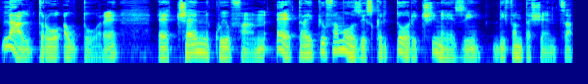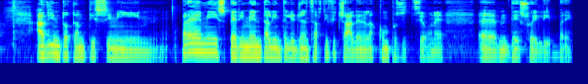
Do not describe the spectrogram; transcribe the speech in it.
L'altro autore è Chen Qiufan, è tra i più famosi scrittori cinesi di fantascienza. Ha vinto tantissimi mm, premi, sperimenta l'intelligenza artificiale nella composizione eh, dei suoi libri.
